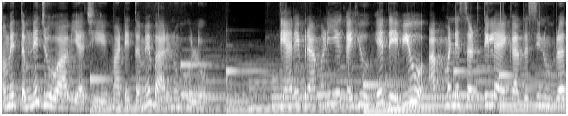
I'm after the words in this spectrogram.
અમે તમને જોવા આવ્યા છીએ. માટે તમે બારણું ખોલો. ત્યારે બ્રાહ્મણીએ કહ્યું, હે દેવીઓ, આપ મને સડતીલા એકાદશીનું વ્રત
